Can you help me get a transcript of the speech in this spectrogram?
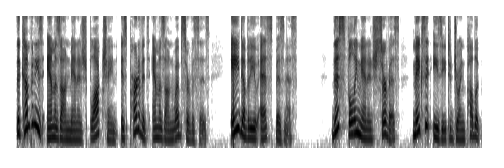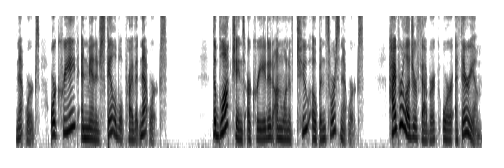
The company's Amazon managed blockchain is part of its Amazon Web Services, AWS business. This fully managed service makes it easy to join public networks or create and manage scalable private networks. The blockchains are created on one of two open source networks Hyperledger Fabric or Ethereum.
